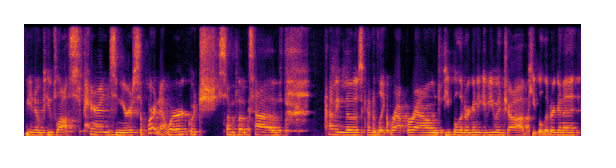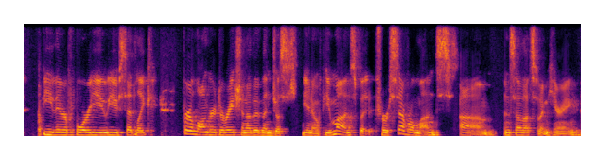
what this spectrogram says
you know, if you've lost parents in your support network, which some folks have, having those kind of like wrap around people that are going to give you a job, people that are going to be there for you. You said like for a longer duration other than just, you know, a few months, but for several months. Um, and so that's what I'm hearing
